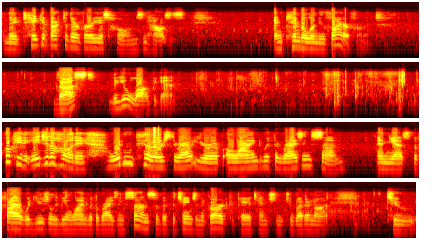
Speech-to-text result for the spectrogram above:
and they'd take it back to their various homes and houses and kindle a new fire from it. Thus, the Yule log began. Okay, the age of the holiday. Wooden pillars throughout Europe aligned with the rising sun, and yes, the fire would usually be aligned with the rising sun so that the change in the guard could pay attention to whether or not to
